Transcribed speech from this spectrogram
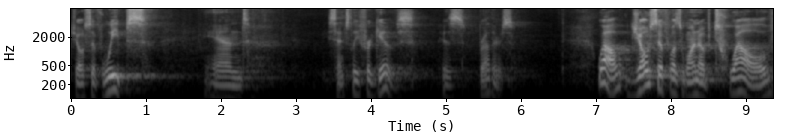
Joseph weeps and essentially forgives his brothers. Well, Joseph was one of 12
